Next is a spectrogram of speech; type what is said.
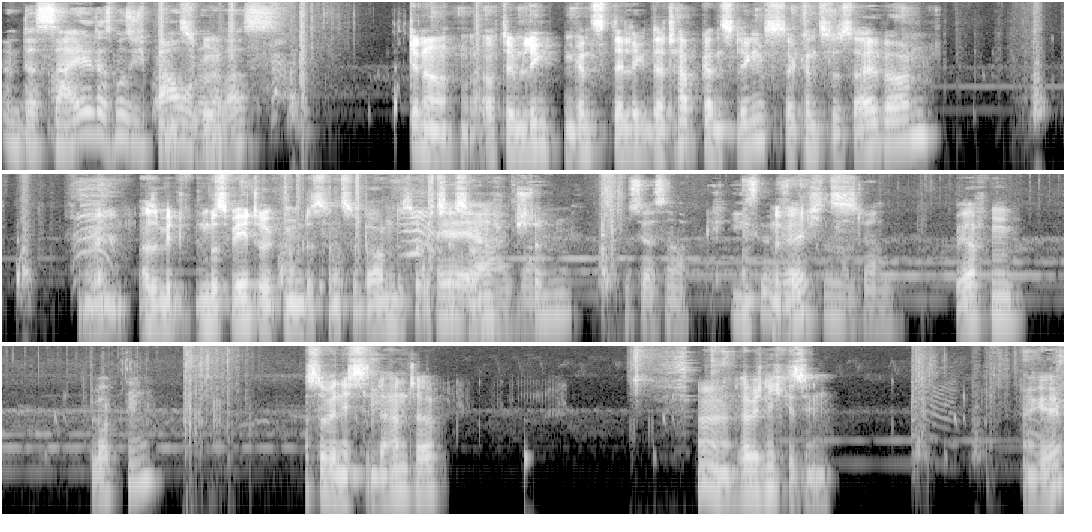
Und das Seil, das muss ich bauen, oder was? genau, auf dem linken, ganz, der, der Tab ganz links, da kannst du das Seil bauen. Wenn, also mit, du musst W drücken, um das dann zu bauen, das habe ich Ja, zuerst auch ja, nicht also. verstanden. Ich muss erst noch Kiesel rechts. und dann. Werfen, blocken. Achso, wenn ich es in der Hand habe. Ah, das habe ich nicht gesehen. Okay.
